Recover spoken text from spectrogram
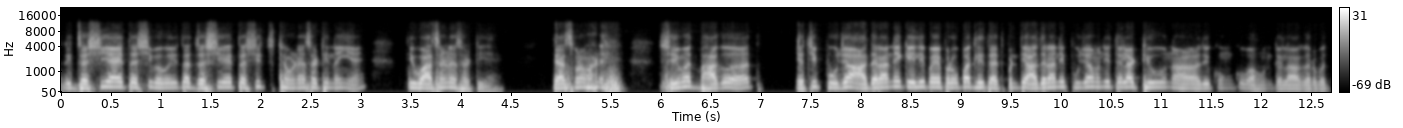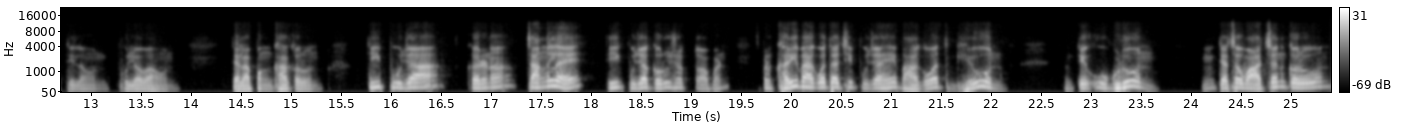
ती जशी आहे तशी भगवद्गीता जशी आहे तशीच ठेवण्यासाठी नाही आहे ती वाचण्यासाठी आहे. त्याचप्रमाणे श्रीमद भागवत याची पूजा आदराने केली पाहिजे प्रभुपात लिहितात पण ती आदराने पूजा म्हणजे त्याला ठेवून हळदी कुंकू वाहून त्याला अगरबत्ती लावून फुलं वाहून त्याला पंखा करून ती पूजा करणं चांगलं आहे ती पूजा करू शकतो आपण. पण खरी भागवताची पूजा हे भागवत घेऊन ते उघडून त्याचं वाचन करून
